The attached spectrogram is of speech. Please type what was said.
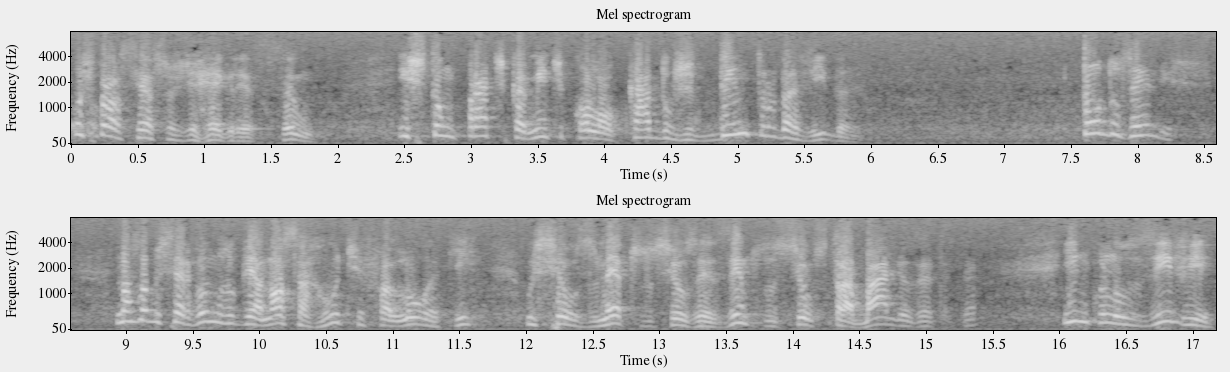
Os processos de regressão estão praticamente colocados dentro da vida. Todos eles. Nós observamos o que a nossa Ruth falou aqui, os seus métodos, os seus exemplos, os seus trabalhos, etc. Inclusive,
